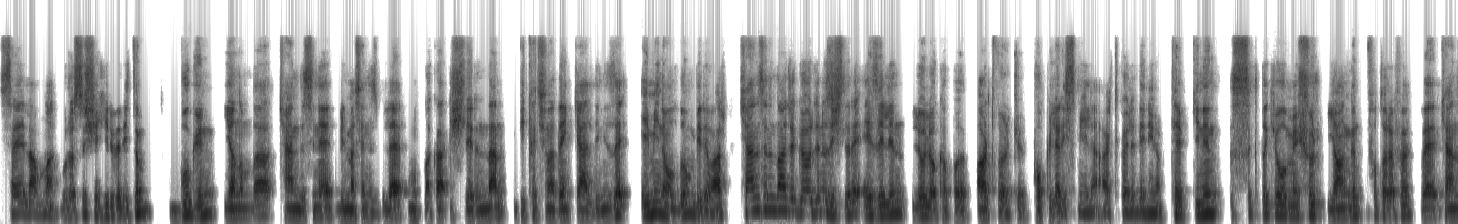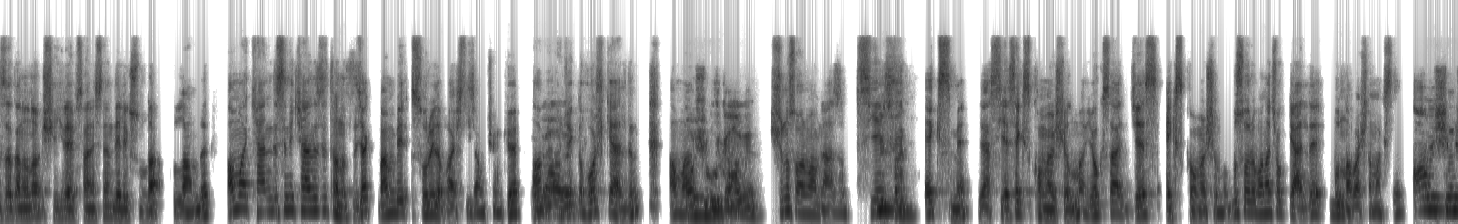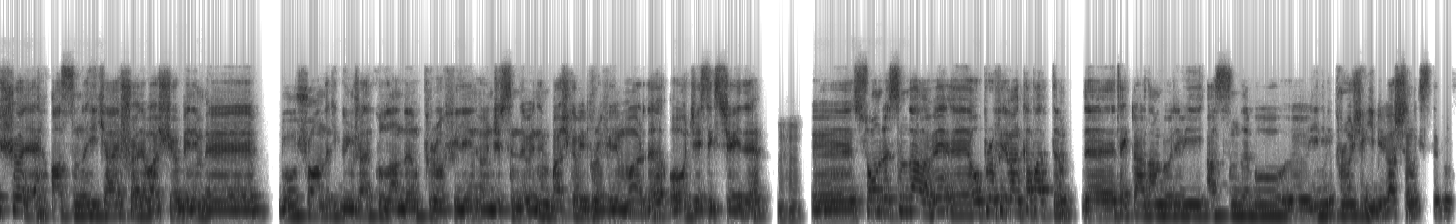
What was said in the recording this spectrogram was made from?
Selamlar. Burası Şehir ve Ritim. Bugün yanımda kendisini bilmeseniz bile mutlaka işlerinden birkaçına denk geldiğinize emin olduğum biri var. Kendisinin daha önce gördüğünüz işleri Ezel'in Lolo Kapı artwork'ü, popüler ismiyle artık öyle deniyor. Tepki'nin sıktaki o meşhur yangın fotoğrafı ve kendisi zaten onu şehir efsanesinin Deluxe'unda kullandı. Ama kendisini kendisi tanıtacak. Ben bir soruyla başlayacağım çünkü. Abi, abi. öncelikle hoş geldin. Ama Hoş bulduk abi. şunu sormam lazım. CSX mi? Ya CSX commercial mı yoksa Jazz X commercial mı? Bu soru bana çok geldi. Bununla başlamak istedim. Abi şimdi şöyle aslında hikaye şöyle başlıyor. Benim eee, bu şu andaki güncel kullandığım profilin öncesinde benim başka bir profilim vardı. O JSXJ'di. Hı hı. Eee, sonrasında abi eee, o profili ben kapattım. Eee, tekrardan böyle bir aslında bu eee, yeni bir proje gibi başlamak istedim.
